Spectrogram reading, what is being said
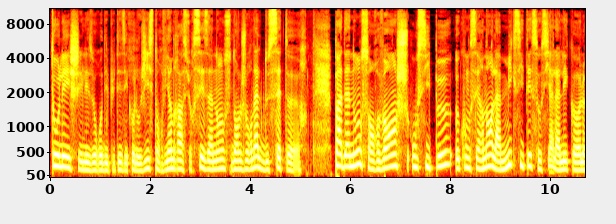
Tollé chez les eurodéputés écologistes, on reviendra sur ces annonces dans le journal de 7 heures. Pas d'annonce, en revanche, ou si peu, euh, concernant la mixité sociale à l'école.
